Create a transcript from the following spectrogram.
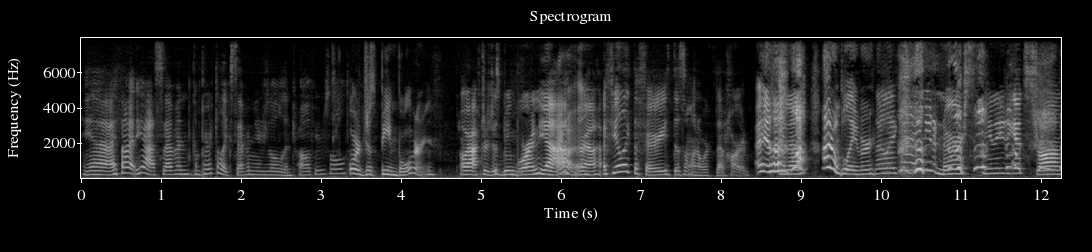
Yeah, I thought, yeah, seven, compared to like seven years old and 12 years old. Or just being born. Or after just being born, yeah. Yeah. yeah. I feel like the fairy doesn't want to work that hard. I, You know? I don't blame her. They're like, yeah, you need a nurse. You need to get strong.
